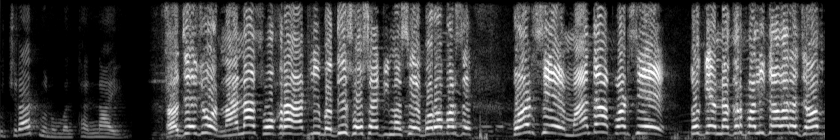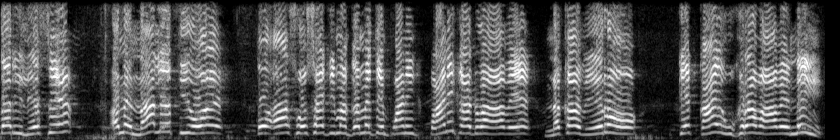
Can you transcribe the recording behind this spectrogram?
ગુજરાત, મનુમંથન નાઈ હજે જો નાના છોકરા આટલી બધી સોસાયટીમાં છે, બરોબર છે, પડશે, માંદા પડશે. તો કે નગરપાલિકા વાળા જવાબદારી લેશે અને ના લેતી હોય તો આ સોસાયટીમાં ગમે તેમ પાણી પાણી કાઢવા આવે નકા વેરો કે કાંઈ ઉઘરાવા આવે નહીં.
